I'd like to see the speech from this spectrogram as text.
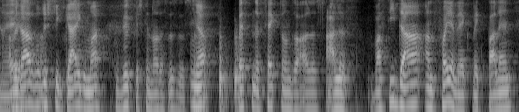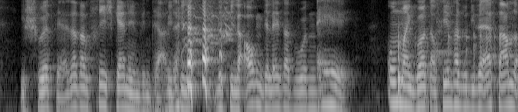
Nee, Aber da so richtig geil gemacht. Wirklich, genau das ist es. Ja. Besten Effekte und so alles. Alles. Was die da an Feuerwerk wegballern, ich schwör's dir, da dann friere ich gerne im Winter. Wie Alter. viele, wie viele Augen gelasert wurden. Ey. Oh mein Gott, auf jeden Fall so dieser erste Abend.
